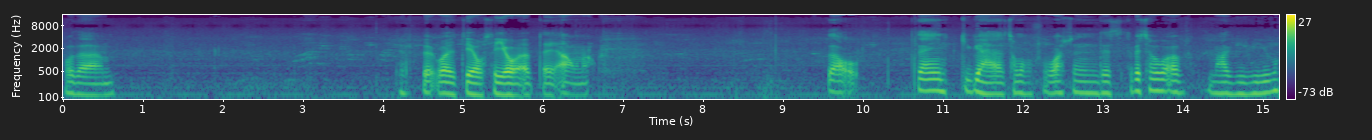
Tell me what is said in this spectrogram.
for the, um, if it was DLC or update, I don't know. So, thank you guys so much for watching this episode of my review.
